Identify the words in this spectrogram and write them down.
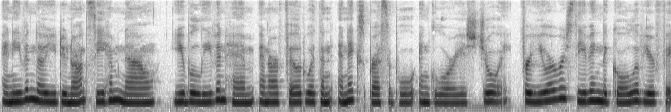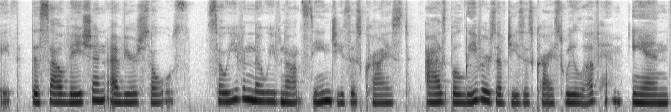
and even though you do not see him now, you believe in him and are filled with an inexpressible and glorious joy, for you are receiving the goal of your faith, the salvation of your souls. So even though we've not seen Jesus Christ, as believers of Jesus Christ, we love him and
